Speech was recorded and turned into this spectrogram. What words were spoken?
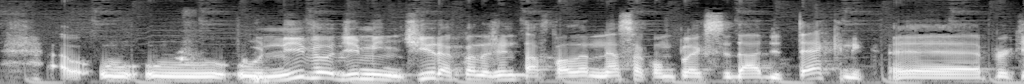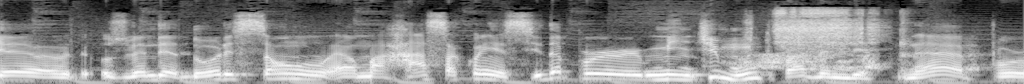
o, o, o, nível de mentira, quando a gente tá falando nessa complexidade técnica, é porque os vendedores são é uma raça conhecida por mentir muito para vender, né? Por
